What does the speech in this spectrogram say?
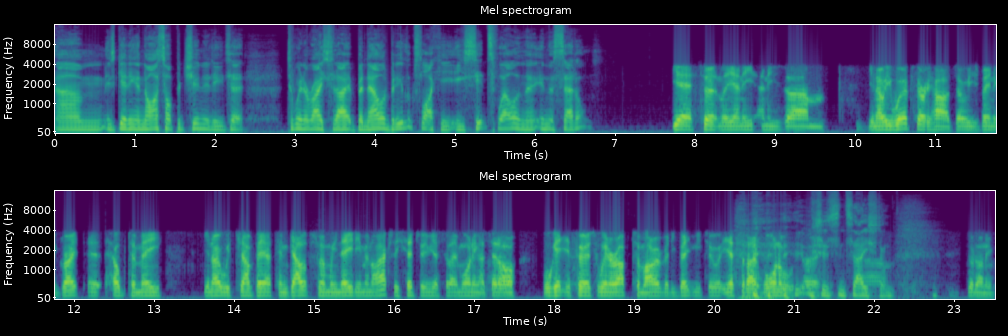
Um, he's getting a nice opportunity to to win a race today at Benalla, but he looks like he, he sits well in the in the saddle. Yeah, certainly, and he and he's um, you know he works very hard, so he's been a great uh, help to me, you know, with jump outs and gallops when we need him. And I actually said to him yesterday morning, I said, "Oh, we'll get your first winner up tomorrow. But he beat me to it yesterday at Warrnambool. So, Which is sensational. Um, good on him.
